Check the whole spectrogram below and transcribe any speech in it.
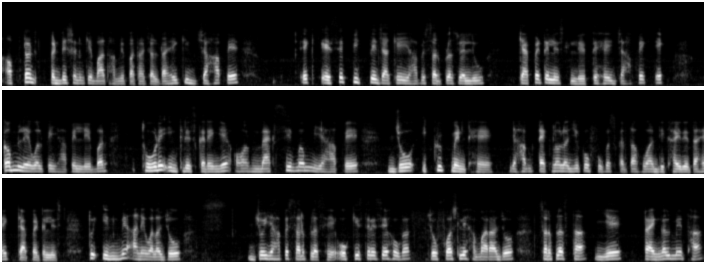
आफ्टर कंडीशन के बाद हमें पता चलता है कि जहाँ पे एक ऐसे पिक पे जाके यहाँ पे सरप्लस वैल्यू कैपिटलिस्ट लेते हैं, जहाँ पे एक कम लेवल पे यहाँ पे लेबर थोड़े इंक्रीज करेंगे और मैक्सिमम यहाँ पे जो इक्विपमेंट है, या हम टेक्नोलॉजी को फोकस करता हुआ दिखाई देता है कैपिटलिस्ट तो इनमें आने वाला जो जो यहाँ पे सरप्लस है, वो किस तरह से होगा? जो फर्स्टली हमारा जो सरप्लस था, ये ट्रायंगल में था।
